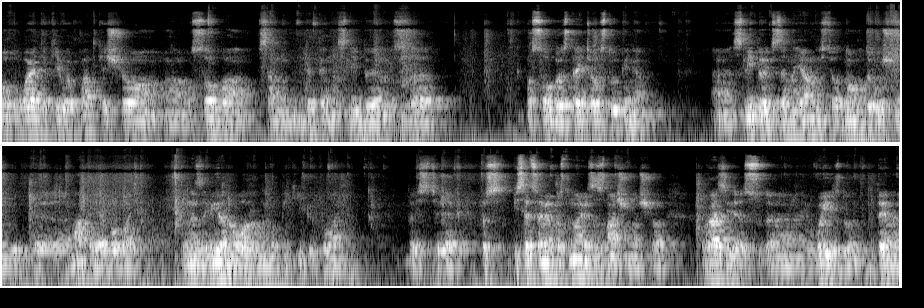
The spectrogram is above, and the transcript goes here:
Або бувають такі випадки, що е, особа, саме дитина, слідує з особою з третього ступеня, е, слідують за наявністю одного доручення від е, матері або батька і не завірено органом опіки і піклування. Тобто, як в пос- 57 постанові зазначено, що в разі виїзду дитини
